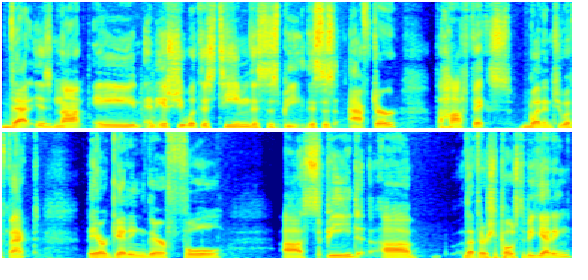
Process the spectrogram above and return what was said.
that is not a an issue with this team. This is be this is after the hot fix went into effect. They are getting their full uh, speed uh, that they're supposed to be getting,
